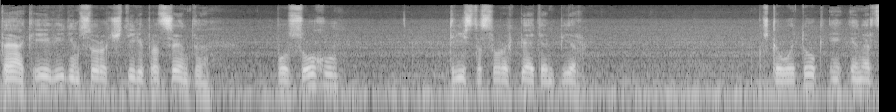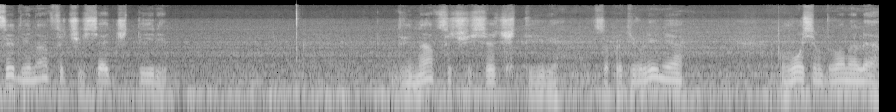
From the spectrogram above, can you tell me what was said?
Так, и видим 44% по соху. 345 ампер пусковой ток и НРЦ 1264. 1264. Сопротивление 820.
